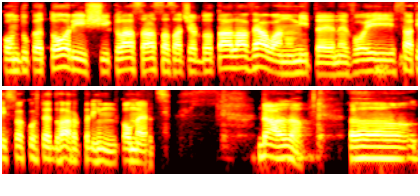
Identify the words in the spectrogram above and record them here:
conducătorii și clasa asta sacerdotală aveau anumite nevoi satisfăcute doar prin comerț. Da, da, da. Uh,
